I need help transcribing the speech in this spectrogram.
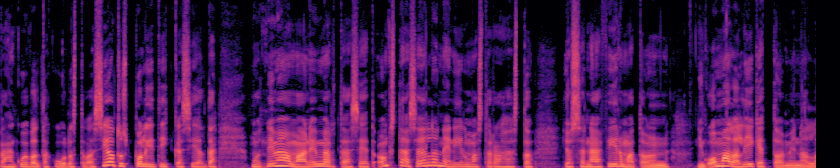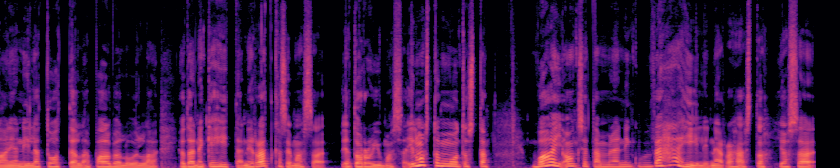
vähän kuivalta kuulostava sijoituspolitiikka sieltä, mutta nimenomaan ymmärtää se, että onko tämä sellainen ilmastorahasto, jossa nämä firmat on niin omalla liiketoiminnallaan ja niillä tuotteilla ja palveluilla, joita ne kehittää, niin ratkaisemassa ja torjumassa ilmastonmuutosta, vai onko se tämmöinen niin vähähiilinen rahasto, jossa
